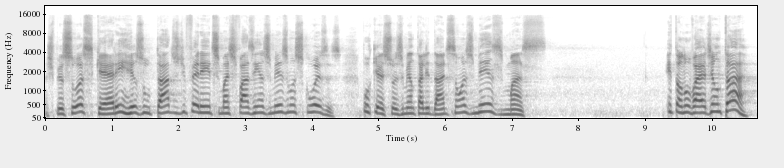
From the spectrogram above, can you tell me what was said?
As pessoas querem resultados diferentes, mas fazem as mesmas coisas, porque as suas mentalidades são as mesmas. Então não vai adiantar.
